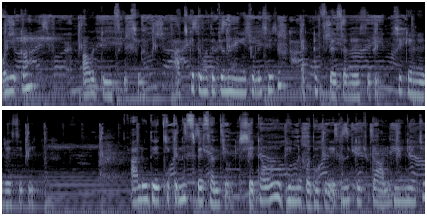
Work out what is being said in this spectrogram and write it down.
ওয়েলকাম আওয়ার ডিমস কিচেন আজকে তোমাদের জন্য নিয়ে চলে এসেছি একটা স্পেশাল রেসিপি চিকেনের রেসিপি আলু দিয়ে চিকেনের স্পেশাল ঝোল, সেটাও ভিন্ন পদ্ধতি। এখানে কিছুটা আলু নিয়ে নিয়েছি।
